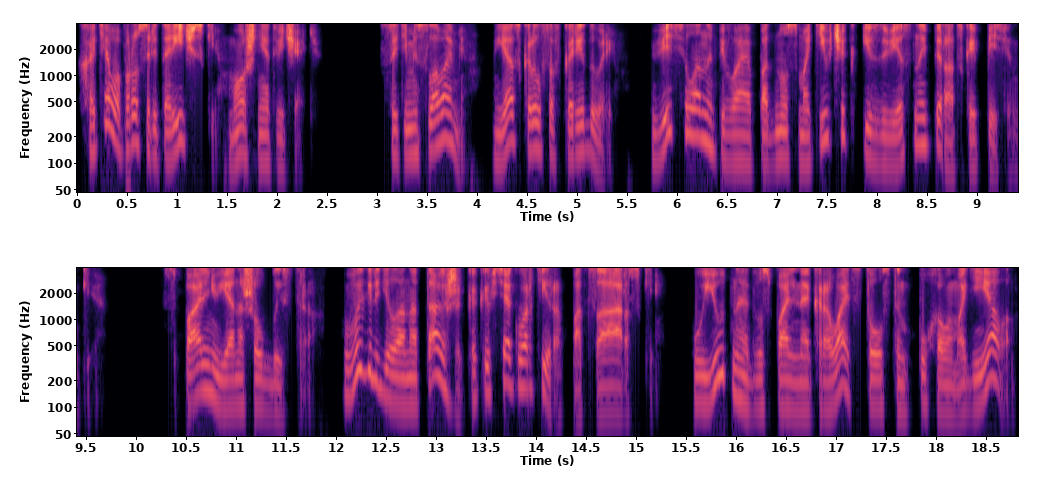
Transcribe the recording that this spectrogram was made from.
Хотя вопрос риторический, можешь не отвечать. С этими словами я скрылся в коридоре, весело напевая под нос мотивчик известной пиратской песенки. Спальню я нашел быстро. Выглядела она так же, как и вся квартира, по-царски. Уютная двуспальная кровать с толстым пуховым одеялом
